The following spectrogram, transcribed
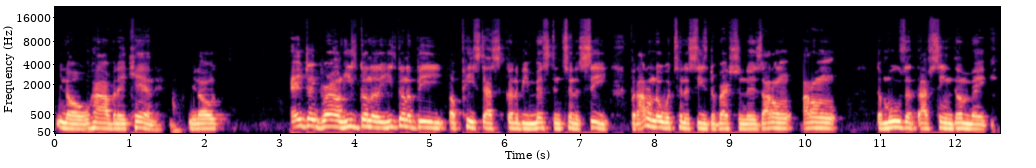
you know, however they can. You know, AJ Brown, he's gonna he's gonna be a piece that's gonna be missed in Tennessee. But I don't know what Tennessee's direction is. I don't I don't the moves that I've seen them make.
